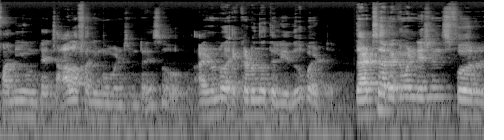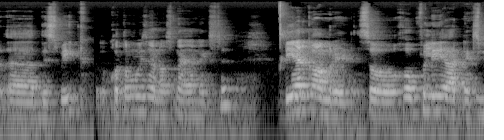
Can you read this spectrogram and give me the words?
ఫనీ ఉంటాయి చాలా ఫనీ మూమెంట్స్ ఉంటాయి. సో ఐ డోంట్ నో ఎక్కడుందో తెలియదు but that's our recommendations for this week కొత్త మూవీస్ అని వస్తున్నాయా next Dear Comrade so hopefully our next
